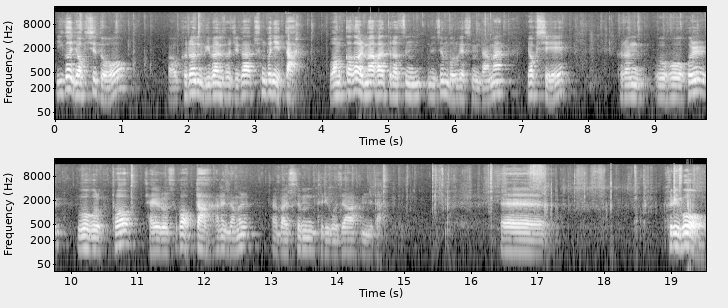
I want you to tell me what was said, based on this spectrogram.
이것 역시도 어, 그런 위반 소지가 충분히 있다. 원가가 얼마가 들었는지는 모르겠습니다만 역시 그런 의혹을 의혹으로부터 자유로울 수가 없다 하는 점을 말씀드리고자 합니다. 에, 그리고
